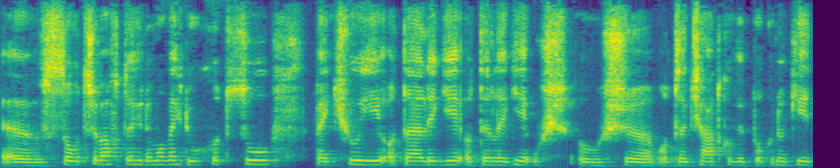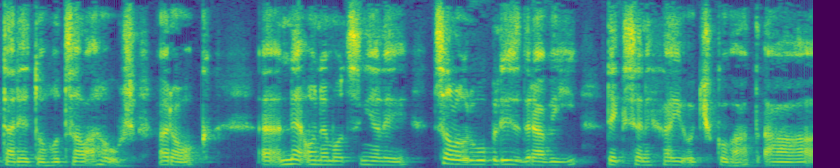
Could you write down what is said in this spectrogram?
e, jsou třeba v těch domovech důchodců, pečují o, té lidi, o ty lidi už, už od začátku vypuknutí tady toho celého už rok e, neonemocněli, celou dobu byli zdraví, teď se nechají očkovat a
